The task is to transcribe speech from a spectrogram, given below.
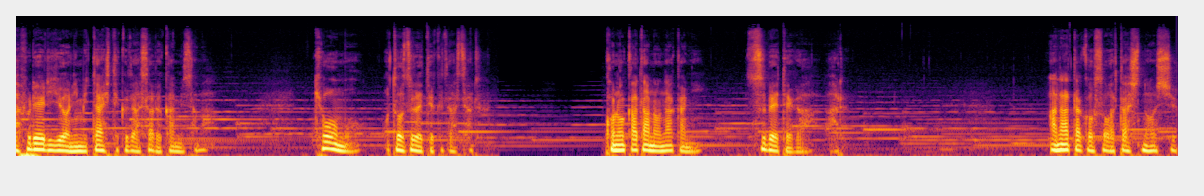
溢れるように満たしてくださる神様。今日も訪れてくださる。この方の中にすべてがある。あなたこそ私の主。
